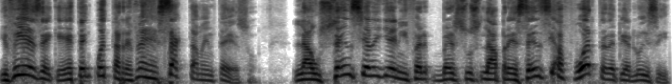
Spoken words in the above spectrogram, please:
Y fíjese que esta encuesta refleja exactamente eso, la ausencia de Jennifer versus la presencia fuerte de Pierluisi.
